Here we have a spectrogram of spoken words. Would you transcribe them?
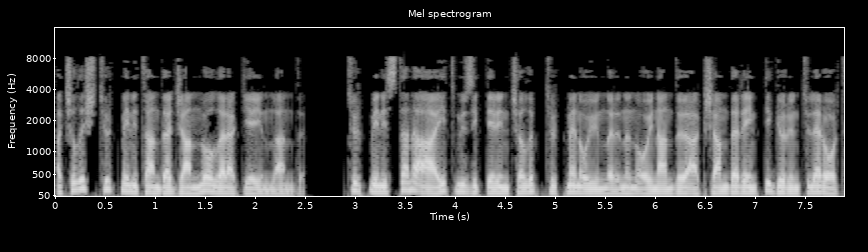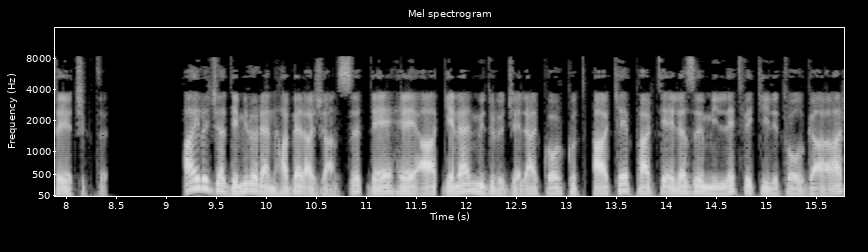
Açılış Türkmenistan'da canlı olarak yayınlandı. Türkmenistan'a ait müziklerin çalıp Türkmen oyunlarının oynandığı akşamda renkli görüntüler ortaya çıktı. Ayrıca Demirören Haber Ajansı, DHA, Genel Müdürü Celal Korkut, AK Parti Elazığ Milletvekili Tolga Ağar,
